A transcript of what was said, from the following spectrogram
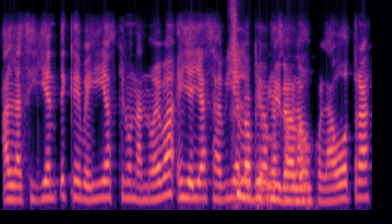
a la siguiente que veías que era una nueva, ella ya sabía lo, que había habías mirado. hablado con la otra.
